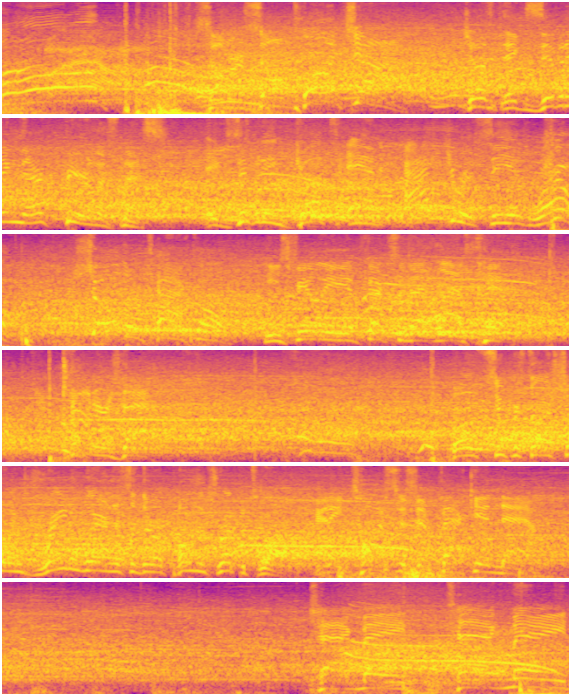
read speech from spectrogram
Oh! Somersault plancha. Just exhibiting their fearlessness. Exhibiting guts and accuracy as well. Shoulder tackle. He's feeling the effects of that last hit. Counters that. Both superstars showing great awareness of their opponent's repertoire. And he tosses him back in now. Tag made. Tag made.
